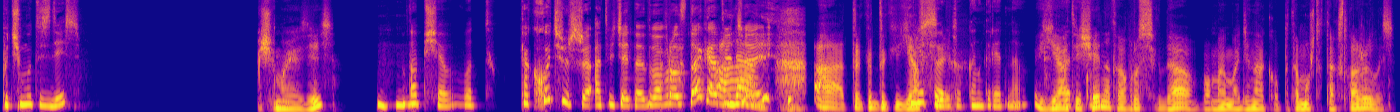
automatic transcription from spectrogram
Почему ты здесь? Почему я здесь? Вообще, вот Как хочешь отвечать на этот вопрос, так и отвечай. А, так, так я, не только конкретно. я отвечаю на этот вопрос всегда, по-моему, одинаково, потому что так сложилось.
